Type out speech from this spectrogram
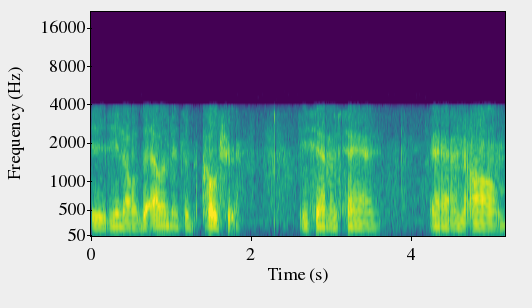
is, you know, the elements of the culture. You see what I'm saying? And um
